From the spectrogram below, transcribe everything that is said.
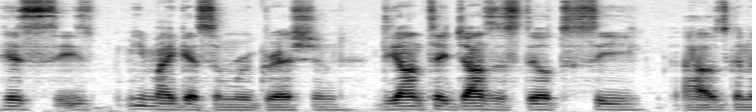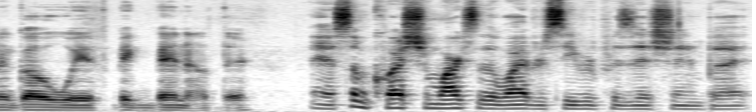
his he's he might get some regression. Diontae Johnson still to see how it's gonna go with Big Ben out there. Yeah, some question marks at the wide receiver position, but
